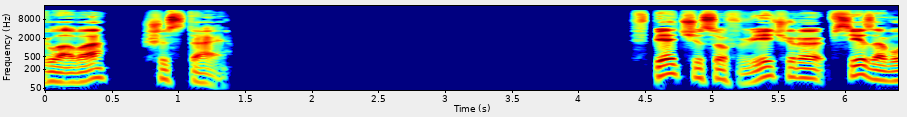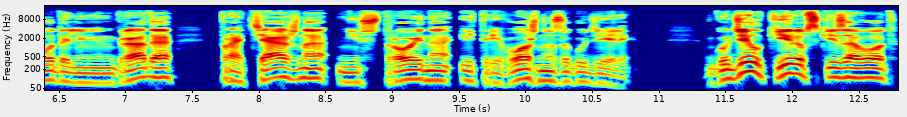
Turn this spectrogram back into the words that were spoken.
Глава 6 В пять часов вечера все заводы Ленинграда протяжно, нестройно и тревожно загудели. Гудел Кировский завод,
